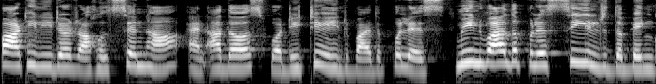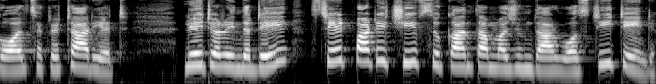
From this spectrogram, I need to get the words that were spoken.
party leader Rahul Sinha and others were detained by the police. Meanwhile, the police sealed the Bengal Secretariat. Later in the day, State Party Chief Sukanta Majumdar was detained.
